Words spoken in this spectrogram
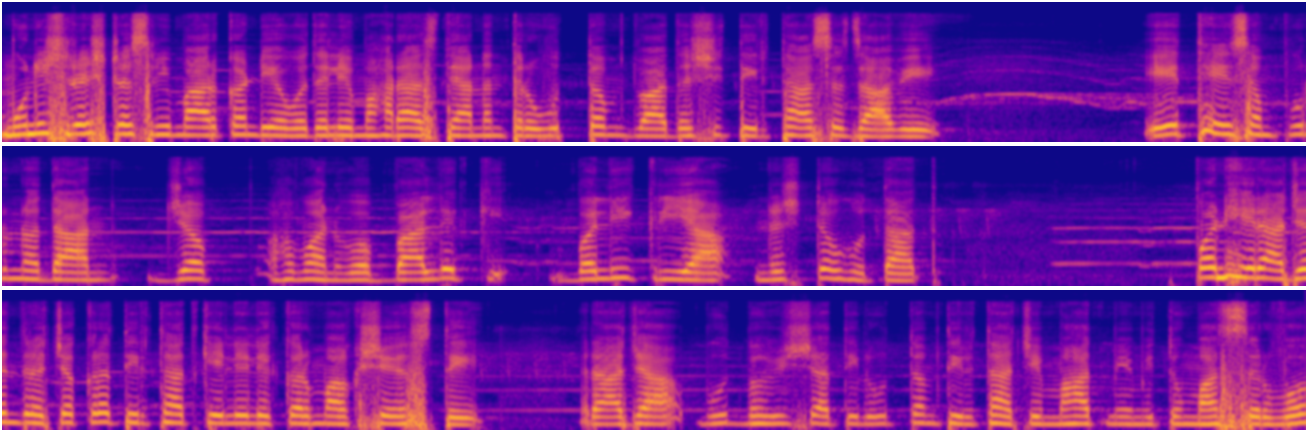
मुनिश्रेष्ठ श्री मार्कंडेय वदले महाराज त्यानंतर उत्तम द्वादशी तीर्थास जावे. येथे संपूर्ण दान जप हवन व बालकी बलिक्रिया नष्ट होतात. पण हे राजेंद्र चक्रतीर्थात केलेले कर्म अक्षय असते. राजा भूत भविष्यातील उत्तम तीर्थाचे महात्म्य मी तुम्हा सर्व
